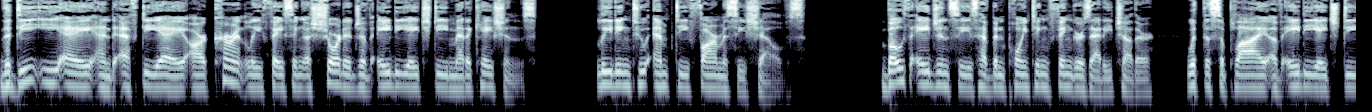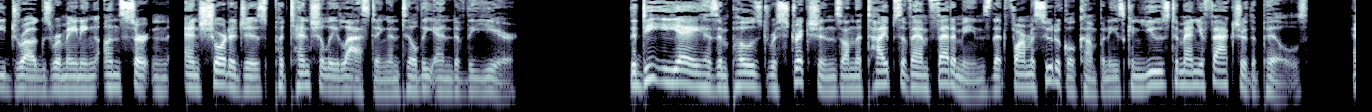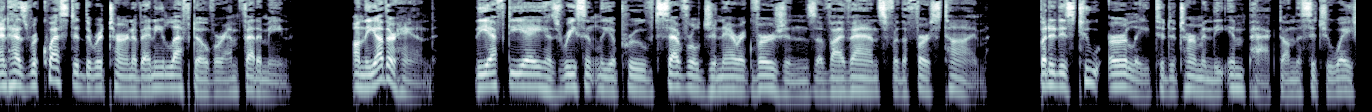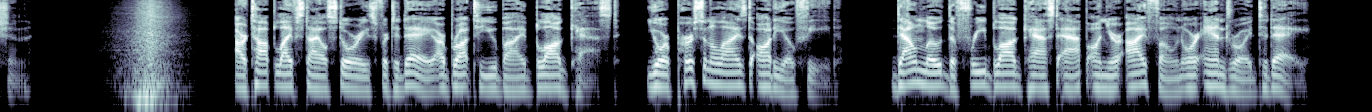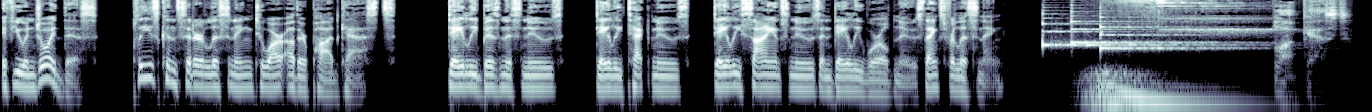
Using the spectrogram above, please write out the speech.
The DEA and FDA are currently facing a shortage of ADHD medications leading to empty pharmacy shelves. Both agencies have been pointing fingers at each other, with the supply of ADHD drugs remaining uncertain and shortages potentially lasting until the end of the year. The DEA has imposed restrictions on the types of amphetamines that pharmaceutical companies can use to manufacture the pills and has requested the return of any leftover amphetamine. On the other hand, the FDA has recently approved several generic versions of Vyvanse for the first time, but it is too early to determine the impact on the situation. Our top lifestyle stories for today are brought to you by Blogcast, your personalized audio feed. Download the free Blogcast app on your iPhone or Android today. If you enjoyed this, please consider listening to our other podcasts Daily Business News, Daily Tech News, Daily Science News, and Daily World News. Thanks for listening. Blogcast.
